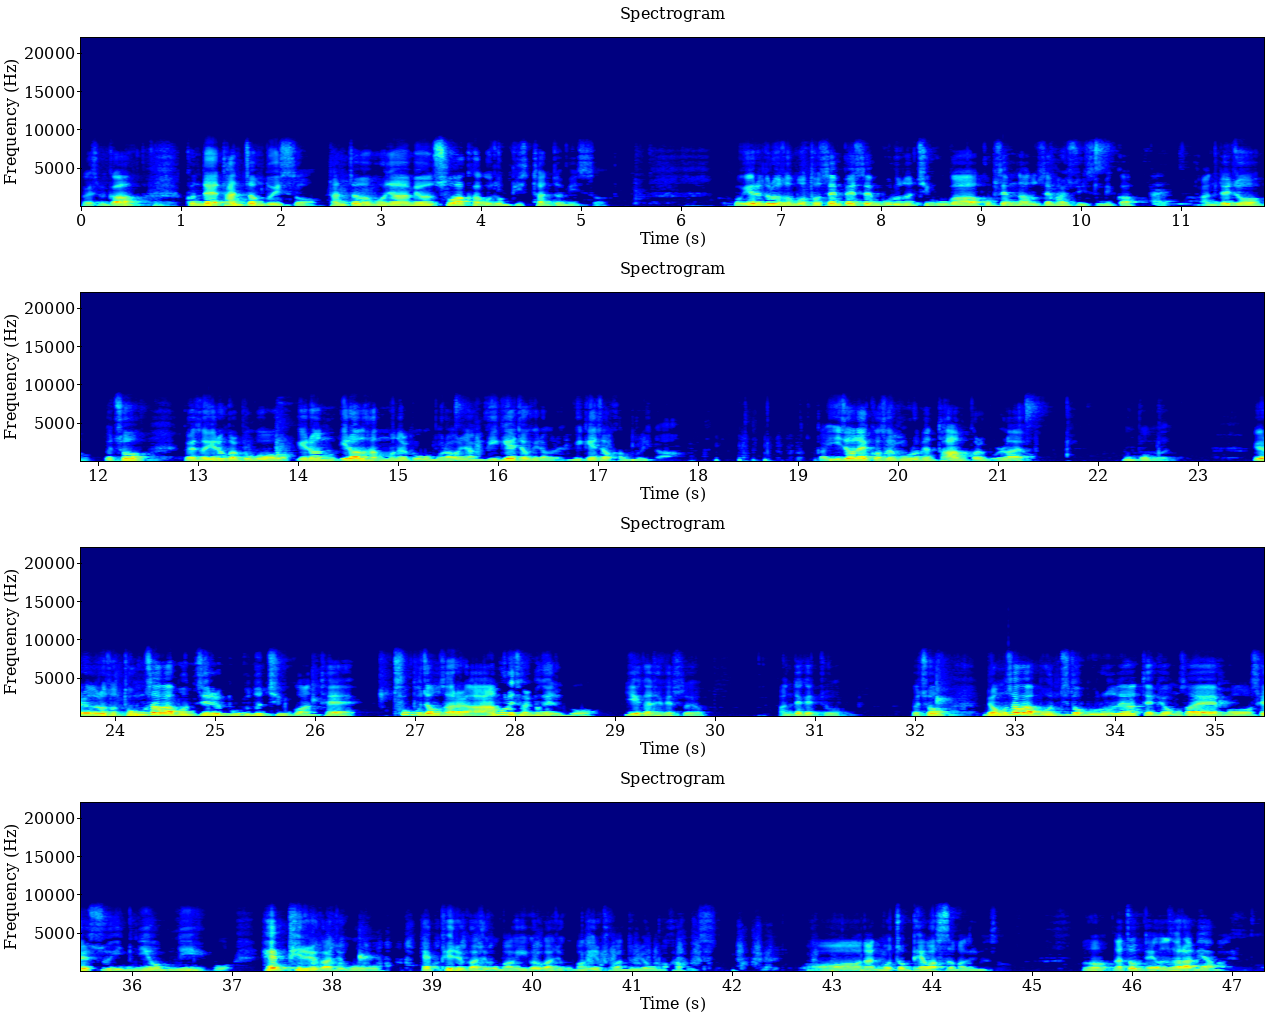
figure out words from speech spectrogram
알겠습니까? 근데 단점도 있어. 단점은 뭐냐면 수학하고 좀 비슷한 점이 있어. 뭐 예를 들어서 뭐 덧셈 뺄셈 모르는 친구가 곱셈 나눗셈 할 수 있습니까? 안 되죠. 그렇죠? 그래서 이런 걸 보고 이런 이런 학문을 보고 뭐라 그러냐? 위계적이라 그래요. 위계적 학문이다. 그러니까 이전의 것을 모르면 다음 걸 몰라요. 문법은. 예를 들어서 동사가 뭔지를 모르는 친구한테 투부정사를 아무리 설명해줘도 이해가 되겠어요? 안 되겠죠. 그렇죠? 명사가 뭔지도 모르는 애한테 명사에 뭐 셀 수 있니 없니 뭐 happy를 가지고 happy를 가지고 막 이걸 가지고 막 이렇게 만들려고 막 하고 있어. 어, 난 뭐 좀 배웠어 막 이러면서. 어, 나 좀 배운 사람이야 막 이러면서.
